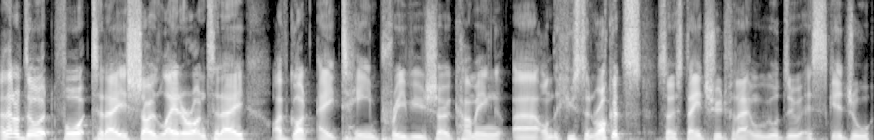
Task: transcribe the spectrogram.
And that'll do it for today's show. Later on today, I've got a team preview show coming uh, on the Houston Rockets. So stay tuned for that, and we will do a schedule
